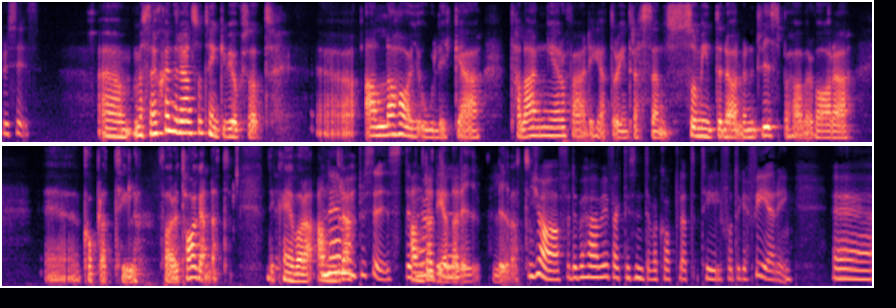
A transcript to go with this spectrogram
precis. Eh, Men sen generellt så tänker vi också att eh, alla har ju olika talanger och färdigheter och intressen som inte nödvändigtvis behöver vara eh, kopplat till företagandet. Det kan ju vara andra, Nej, andra behöver inte- delar i livet. Ja, för det behöver ju faktiskt inte vara kopplat till fotografering. Eh,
